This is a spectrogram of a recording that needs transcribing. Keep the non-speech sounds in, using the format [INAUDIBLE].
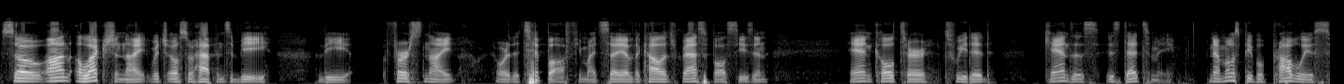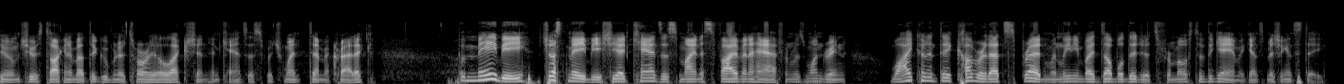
So on election night, which also happened to be the first night, or the tip-off, you might say, of the college basketball season, Ann Coulter tweeted, Kansas is dead to me. Now, most people probably assumed she was talking about the gubernatorial election in Kansas, which went Democratic. But maybe, just maybe, she had Kansas minus five and a half and was wondering why couldn't they cover that spread when leading by double digits for most of the game against Michigan State.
